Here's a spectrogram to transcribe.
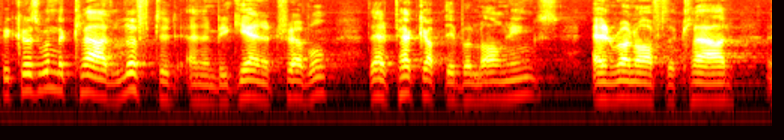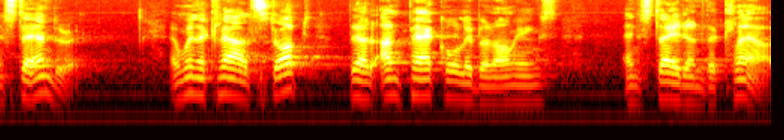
because when the cloud lifted and then began to travel, they'd pack up their belongings and run off the cloud and stay under it. And when the cloud stopped, they'd unpack all their belongings and stayed under the cloud.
